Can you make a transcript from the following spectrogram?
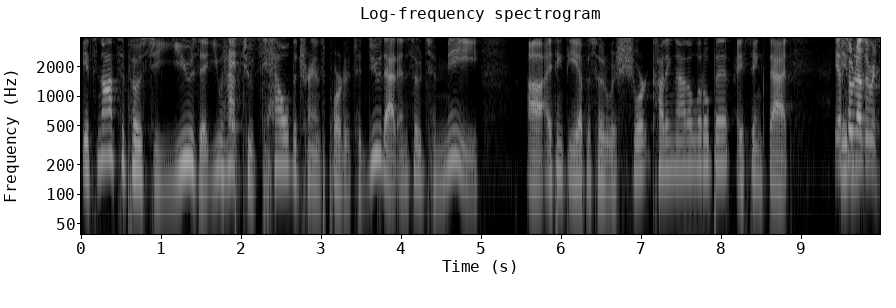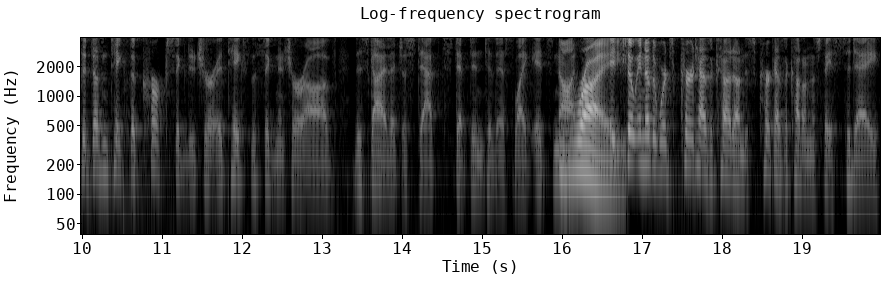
it's not supposed to use it. You have It's- to tell the transporter to do that. And so to me, uh, I think the episode was shortcutting that a little bit. I think that Yeah, so in other words, it doesn't take the Kirk signature; it takes the signature of this guy that just stepped stepped into this. Like it's not Right. It's, so in other words, Kurt has a cut on his Kirk has a cut on his face today.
